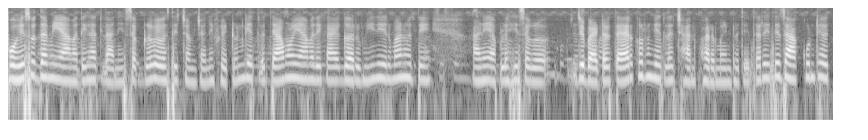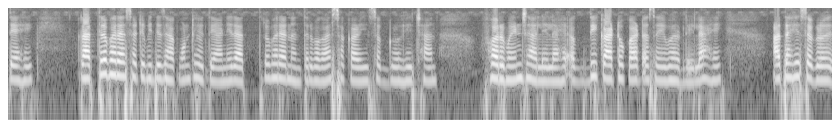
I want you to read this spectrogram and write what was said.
पोहेसुद्धा मी यामध्ये घातलं आणि सगळं व्यवस्थित चमच्याने फेटून घेतलं. त्यामुळे यामध्ये काय गरमी निर्माण होते आणि आपलं हे सगळं जे बॅटर तयार करून घेतलं छान फर्मेंट होते. तर इथे झाकून ठेवते आहे. रात्रभरासाठी मी ते झाकून ठेवते आणि रात्रभरानंतर बघा सकाळी सगळं हे छान फर्मेंट झालेलं आहे. अगदी काठोकाठ असं हे भरलेलं आहे. आता हे सगळं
